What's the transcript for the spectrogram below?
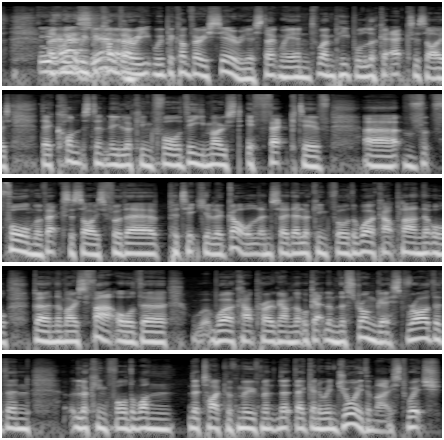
has. It And we, has, we become yeah. very we become very serious, don't we? And when people look at exercise, they're constantly looking for the most effective uh, v- form of exercise for their particular goal, and so they're looking for the workout plan that will burn the most fat or the workout program that will get them the strongest, rather than looking for the one the type of movement that they're going to enjoy the most. Which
